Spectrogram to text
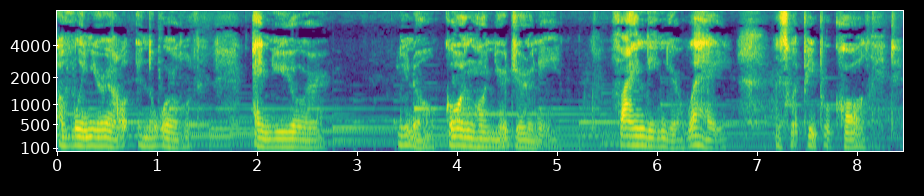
of when you're out in the world and you're, you know, going on your journey. Finding your way is what people call it.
